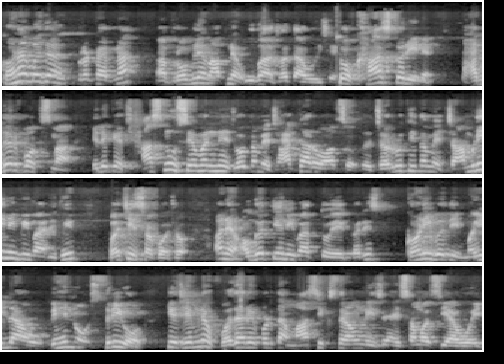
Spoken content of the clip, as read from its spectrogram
ઘણા બધા પ્રકારના પ્રોબ્લેમ આપણે ઊભા થતા હોય છે. તો ખાસ કરીને ભાદર પક્ષમાં, એટલે કે છાસનું સેવનને જો તમે જાકારો આપશો, તો જરૂરથી તમે ચામડીની બીમારીથી બચી શકો છો. અને અગત્યની વાત તો એ કરીશ, ઘણી બધી મહિલાઓ, બહેનો, સ્ત્રીઓ કે જેમને વધારે પડતા માસિક સ્ત્રાવની સમસ્યા હોય,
